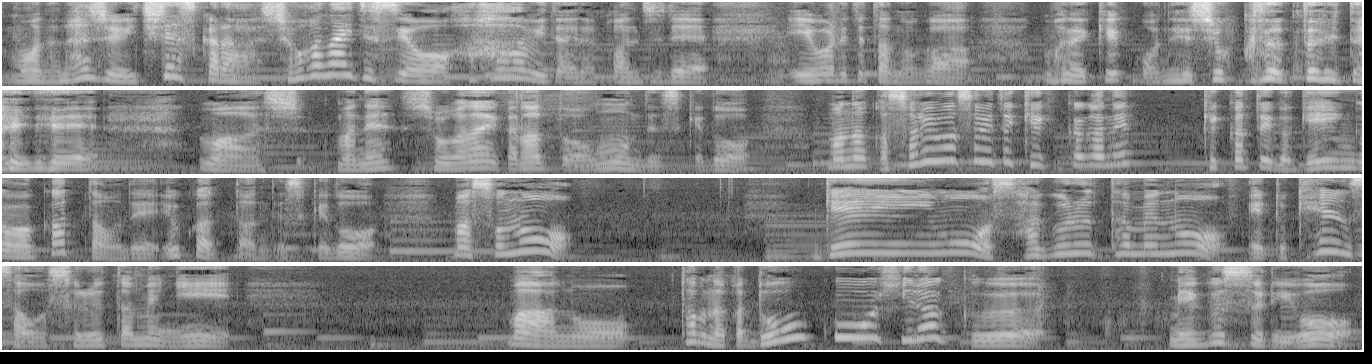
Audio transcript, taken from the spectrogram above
もう71ですからしょうがないですよ。母みたいな感じで言われてたのが、まあね、結構ねショックだったみたいで、まあ、まあねしょうがないかなとは思うんですけどまあなんかそれはそれで結果がね結果というか原因が分かったので良かったんですけど、まあ、その原因を探るための、えっと、検査をするためにまああの多分なんか瞳孔を開く目薬を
